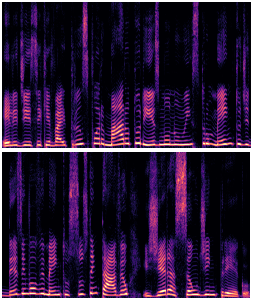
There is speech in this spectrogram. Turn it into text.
Ele disse que vai transformar o turismo num instrumento de desenvolvimento sustentável e geração de emprego.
